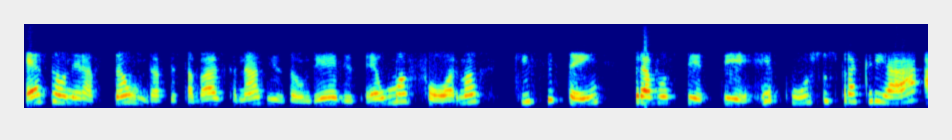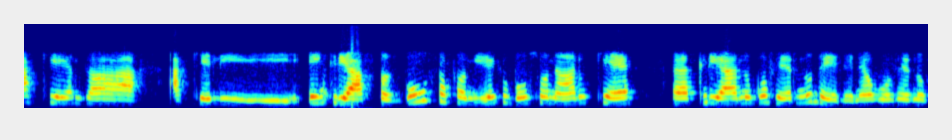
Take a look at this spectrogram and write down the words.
essa oneração da cesta básica, na visão deles, é uma forma que se tem para você ter recursos para criar aquela aquele, entre aspas, Bolsa Família que o Bolsonaro quer uh, criar no governo dele. Né? O governo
